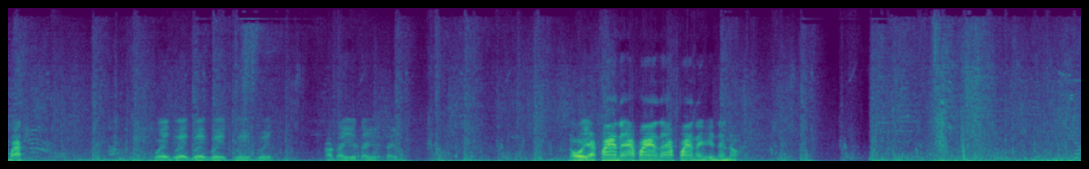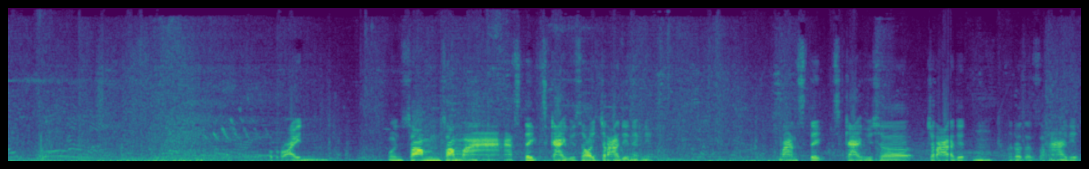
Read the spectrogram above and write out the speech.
សម្បត្តិ wait wait wait wait wait wait អត់អីអត់អីអត់អីអូយអាហ្វាណាអាហ្វាណាអាហ្វាណាគេនៅនោះ Rain មិនសំសំអាអា stick sky visual ឲ្យច្រើនទៀតនេះនេះបាន stick sky visual ច្រើនទៀតហឹមរត់តែសាហាវទៀត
